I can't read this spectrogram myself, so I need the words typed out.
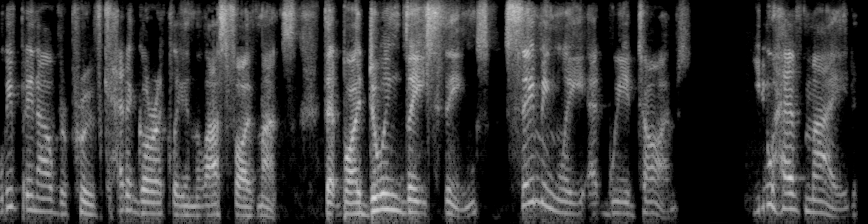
we've been able to prove categorically in the last five months that by doing these things, seemingly at weird times, you have made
